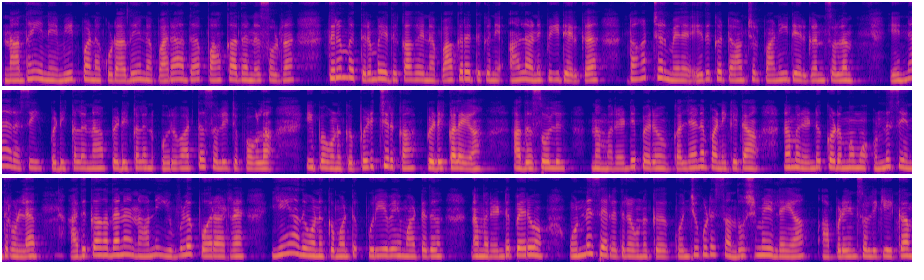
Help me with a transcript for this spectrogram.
நான் தான் என்னை மீட் பண்ணக்கூடாது என்னை வராத பார்க்காதன்னு சொல்கிறேன் திரும்ப திரும்ப இதுக்காக என்னை பார்க்குறதுக்கு நீ ஆள் அனுப்பிக்கிட்டே இருக்க? டார்ச்சர் மேலே எதுக்கு டார்ச்சர் பண்ணிகிட்டே இருக்கேன்னு சொல்ல. என்ன அரசி பிடிக்கலனா பிடிக்கலன்னு ஒரு வார்த்தை சொல்லிட்டு போகலாம். இப்போ உனக்கு பிடிச்சிருக்கா? பிடிக்கலையா? அதை சொல்லு. நம்ம ரெண்டு பேரும் கல்யாணம் பண்ணிக்கிட்டா நம்ம ரெண்டு குடும்பமும் ஒன்று சேர்ந்துரும்ல. அதுக்காக தானே நானும் இவ்வளோ போராடுறேன். ஏன் அது உனக்கு மட்டும் புரியவே மாட்டுது? நம்ம ரெண்டு பேரும் ஒன்று சேர்றதுல உனக்கு கொஞ்சம் கூட சந்தோஷமே இல்லையா? அப்படின்னு சொல்லி கேட்க.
